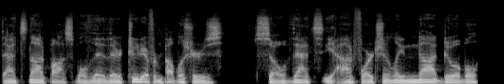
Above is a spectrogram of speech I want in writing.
That's not possible. They're, they're two different publishers. So that's, yeah, unfortunately not doable.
